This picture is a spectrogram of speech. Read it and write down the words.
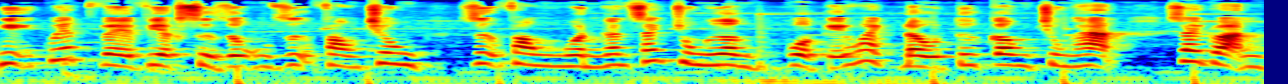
nghị quyết về việc sử dụng dự phòng chung, dự phòng nguồn ngân sách trung ương của kế hoạch đầu tư công trung hạn giai đoạn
